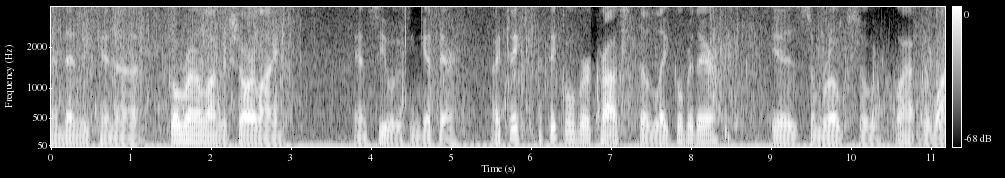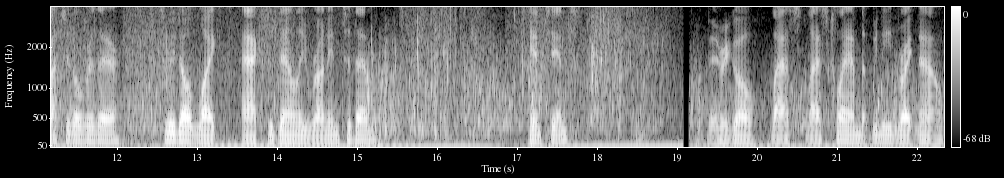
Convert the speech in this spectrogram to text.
And then we can uh, go run along the shoreline and see what we can get there. I think I think over across the lake over there is some rogues, so we'll have to watch it over there so we don't like accidentally run into them. Hint hint. There we go. Last last clam that we need right now.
